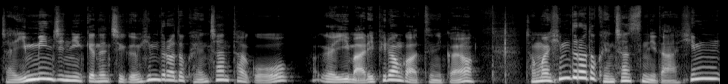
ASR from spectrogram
자, 임민지님께는 지금 힘들어도 괜찮다고 이 말이 필요한 것 같으니까요. 정말 힘들어도 괜찮습니다. 힘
